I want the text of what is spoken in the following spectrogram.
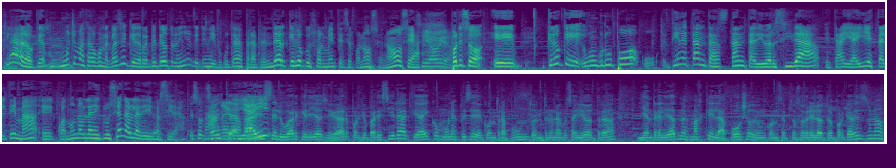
Claro, que Sí. mucho más trabajo en una clase que de repente otro niño que tiene dificultades para aprender, que es lo que usualmente se conoce, ¿no? O sea, Sí, obvio. por eso eh, creo que un grupo tiene tantas tanta diversidad, está y ahí está el tema. eh, cuando uno habla de inclusión habla de diversidad. Eso. ¿sabes que a ahí ese lugar quería llegar? Porque pareciera que hay como una especie de contrapunto entre una cosa y otra, y en realidad no es más que el apoyo de un concepto sobre el otro, porque a veces uno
